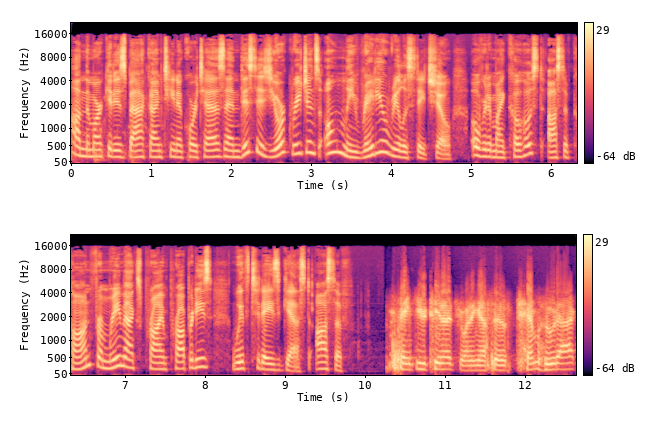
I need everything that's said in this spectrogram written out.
On the Market is back. I'm Tina Cortez, and this is York Region's only radio real estate show. Over to my co host, Asif Khan from Remax Prime Properties, with today's guest. Asif. Thank you, Tina. Joining us is Tim Hudak,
